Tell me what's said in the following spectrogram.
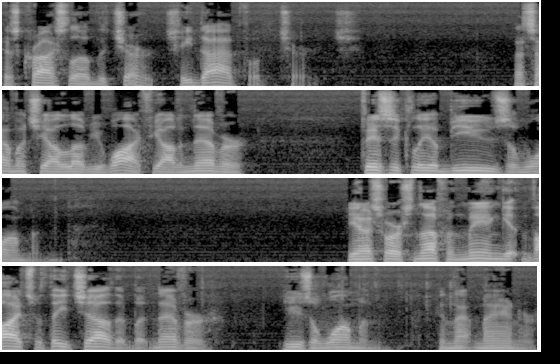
as Christ loved the church. He died for the church. That's how much you ought to love your wife. You ought to never physically abuse a woman. You know, it's worse enough when men get in fights with each other, but never use a woman in that manner.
